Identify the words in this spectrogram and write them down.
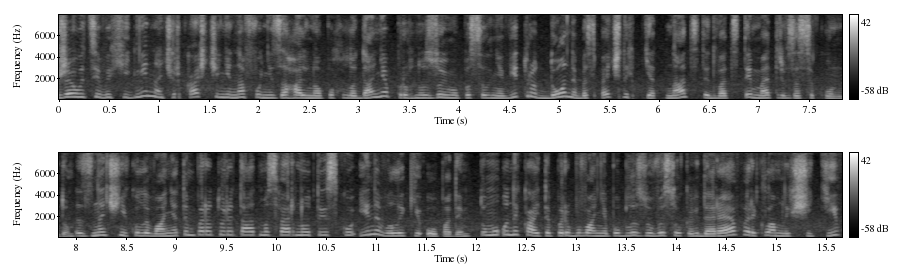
Вже у ці вихідні на Черкащині на фоні загального похолодання прогнозуємо посилення вітру до небезпечних 15-20 метрів за секунду, значні коливання температури та атмосферного тиску і невеликі опади. Тому уникайте перебування поблизу високих дерев, рекламних щитів,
